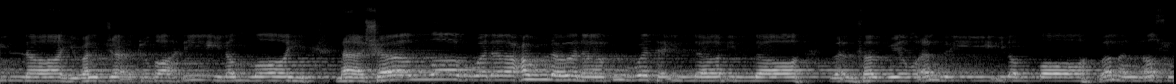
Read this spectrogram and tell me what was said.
بالله والجأت ظهري إلى الله. ما شاء الله ولا حول ولا قوة إلا بالله. وأفوض أمري إلى الله وما النصر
